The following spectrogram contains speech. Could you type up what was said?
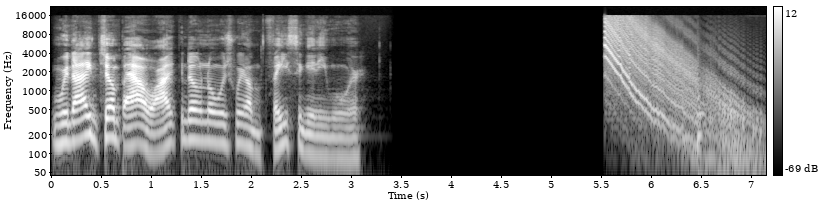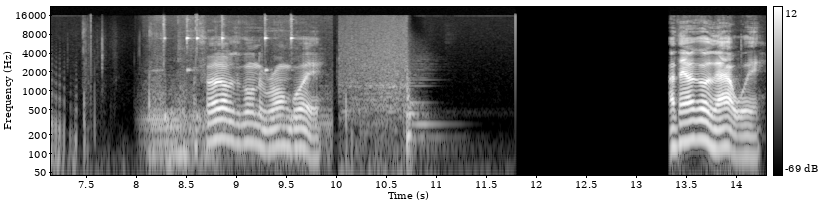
When I jump out, I don't know which way I'm facing anymore. I feel like I was going the wrong way. I think I'll go that way.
